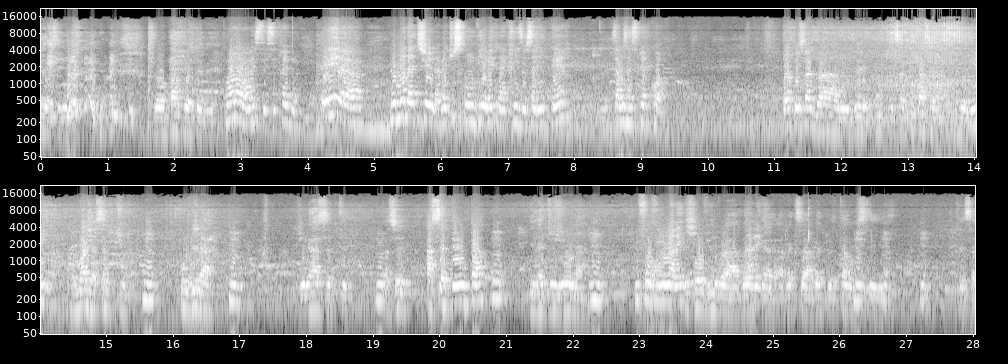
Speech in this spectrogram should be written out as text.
effectivement. Ne veux pas ouais, ouais, c'est c'est très bon. Et euh, le monde actuel, avec tout ce qu'on vit avec la crise sanitaire, ça vous inspire quoi? Tant que ça doit arriver, tant que ça ne peut pas s'arriver. Oui. Et moi, j'accepte tout. Hum, Pour là, hum, je l'ai accepté. Mm. Parce que, accepter ou pas, hum, il est toujours là. Il faut vivre avec. Il faut vivre avec, Avec. euh, avec ça, avec le temps Mm, aussi. mm, mm. C'est ça.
